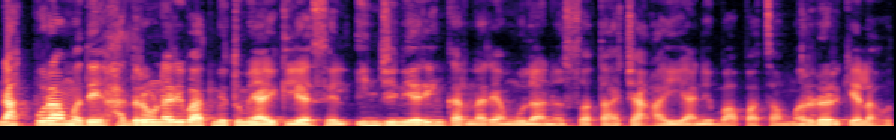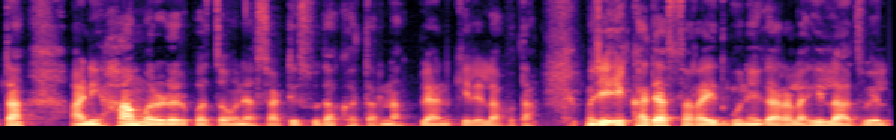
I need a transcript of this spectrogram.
नागपुरामध्ये हादरवणारी बातमी तुम्ही ऐकली असेल इंजिनिअरिंग करणाऱ्या मुलानं स्वतःच्या आई आणि बापाचा मर्डर केला होता आणि हा मर्डर पचवण्यासाठी सुद्धा खतरनाक प्लॅन केलेला होता. म्हणजे एखाद्या सराईत गुन्हेगारालाही लाजवेल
